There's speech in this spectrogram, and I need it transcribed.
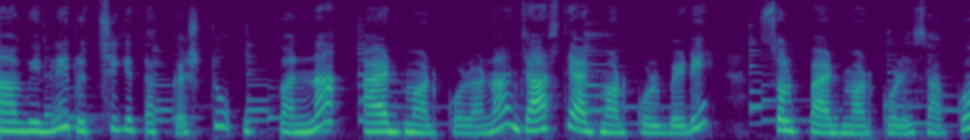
ನಾವಿಲ್ಲಿ ರುಚಿಗೆ ತಕ್ಕಷ್ಟು ಉಪ್ಪನ್ನು ಆ್ಯಡ್ ಮಾಡ್ಕೊಳ್ಳೋಣ. ಜಾಸ್ತಿ ಆ್ಯಡ್ ಮಾಡ್ಕೊಳ್ಬೇಡಿ. ಸ್ವಲ್ಪ ಆ್ಯಡ್ ಮಾಡ್ಕೊಳ್ಳಿ ಸಾಕು.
